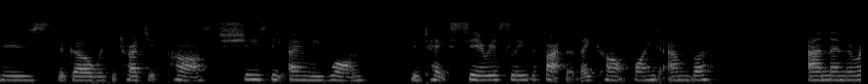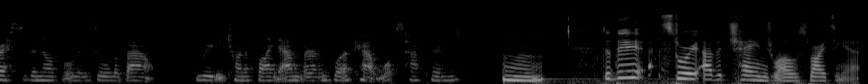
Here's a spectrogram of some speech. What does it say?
who's the girl with the tragic past, she's the only one who takes seriously the fact that they can't find Amber. And then the rest of the novel is all about really trying to find Amber and work out what's happened. Mm. Did the story ever change while I was writing it?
